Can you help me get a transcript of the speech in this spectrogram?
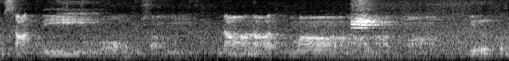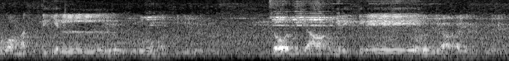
ஓம் சாந்தி. ஓம் சாந்தி. நான் ஆத்மா. ஆத்மா. இரு புருவ மத்தியில் இரு புருவ மத்தியில் ஜோதியாக இருக்கிறேன். ஜோதியாக இருக்கிறேன்.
